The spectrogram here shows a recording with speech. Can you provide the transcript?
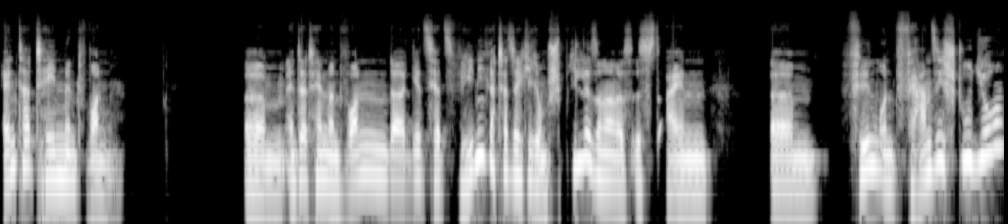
Entertainment One. Ähm, Entertainment One, da geht es jetzt weniger tatsächlich um Spiele, sondern das ist ein ähm, Film- und Fernsehstudio,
